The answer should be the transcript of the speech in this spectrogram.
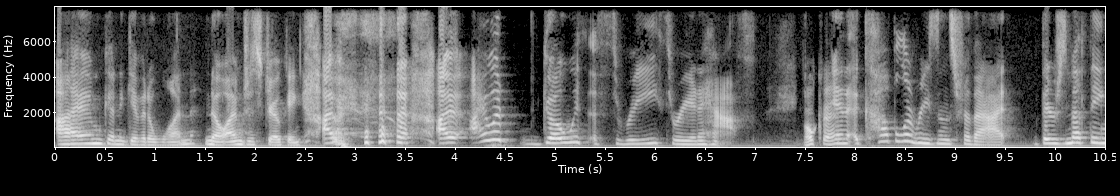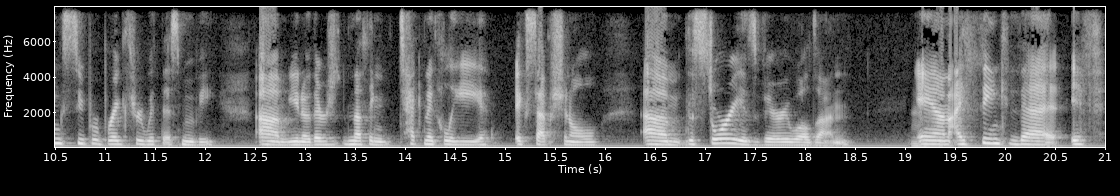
I'm going to give it a one. No, I'm just joking. I, I, I would go with a three, three and a half. Okay. And a couple of reasons for that. There's nothing super breakthrough with this movie. Um, you know, there's nothing technically exceptional. Um, the story is very well done. Mm-hmm. And I think that if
